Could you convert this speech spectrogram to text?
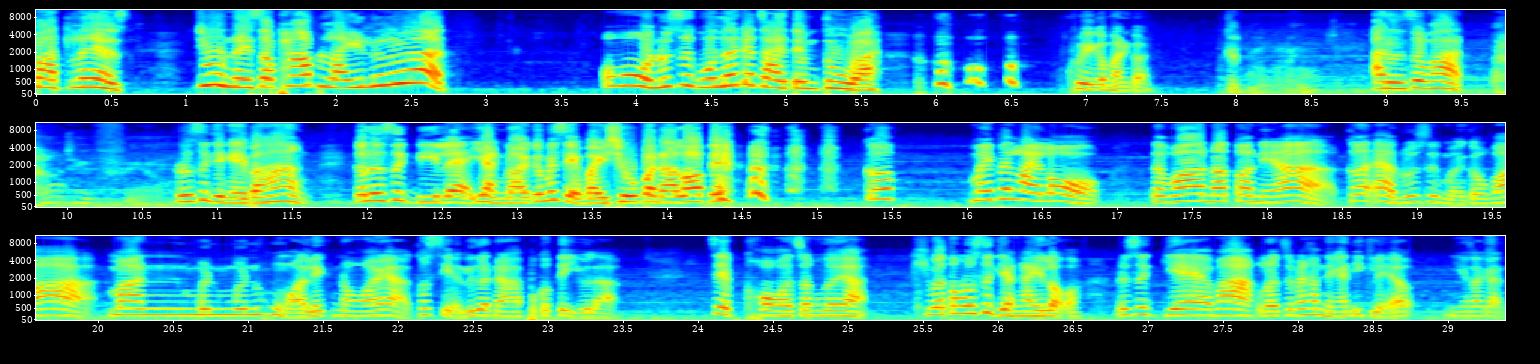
บัตเลส อยู่ในสภาพไหลเลือด โอ้โห รู้สึกว่าเลือดกระจายเต็มตัว คุยกับมันก่อน Good morning. อรุณสวัสดิ์ How do you feel? รู้สึกยังไงบ้าง ก็รู้สึกดีแหละ อย่างน้อยก็ไม่เสียใบชุบอะนะรอบเนี้ย ก็ไม่เป็นไรหรอก แต่ว่าณตอนเนี้ยก็แอบรู้สึกเหมือนกับว่า มันมึนๆหัวเล็กน้อยอะก็เสียเลือดนะ ปกติอยู่ละเจ็บคอจังเลยอะคิดว่าต้องรู้สึกยังไงเหรอ รู้สึกแย่มาก เราจะไม่ทำอย่างนั้นอีกแล้ว อย่างนี้แล้วกัน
